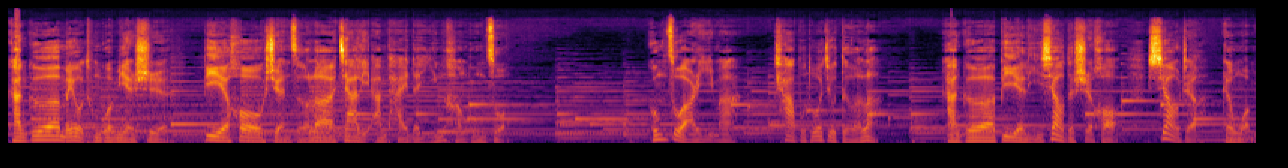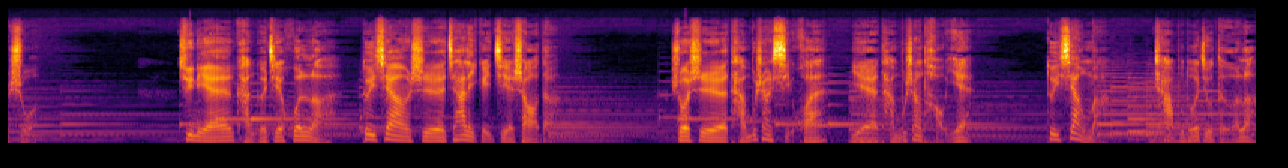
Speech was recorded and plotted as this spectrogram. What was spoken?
侃哥没有通过面试，毕业后选择了家里安排的银行工作。工作而已嘛，差不多就得了。侃哥毕业离校的时候，笑着跟我们说：“去年侃哥结婚了。”对象是家里给介绍的，说是谈不上喜欢，也谈不上讨厌，对象嘛，差不多就得了，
